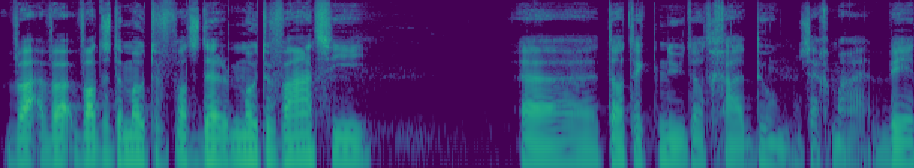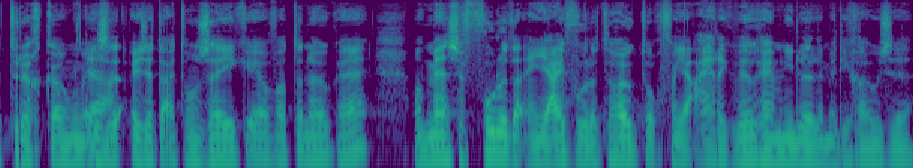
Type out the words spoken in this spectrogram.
wa- wa- wat, is de motiv- wat is de motivatie eh, dat ik nu dat ga doen, zeg maar. Weer terugkomen. Ja. Is, het, is het uit onzeker of wat dan ook, hè? Want mensen voelen dat, en jij voelt het er ook toch, van ja, eigenlijk wil ik helemaal niet lullen met die gozer.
